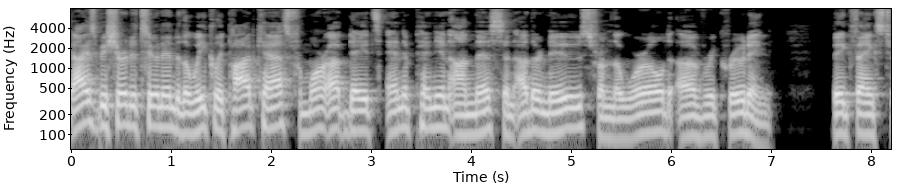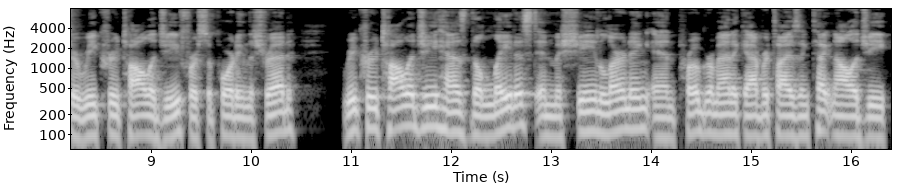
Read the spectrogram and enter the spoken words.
Guys, be sure to tune into the weekly podcast for more updates and opinion on this and other news from the world of recruiting. Big thanks to Recruitology for supporting the shred. Recruitology has the latest in machine learning and programmatic advertising technology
